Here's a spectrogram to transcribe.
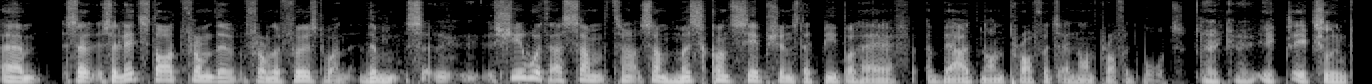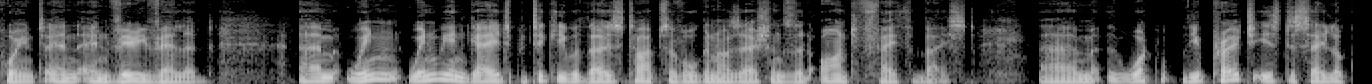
Um, so so let's start from the from the first one. The so, share with us some some misconceptions that people have about non-profits and non-profit boards. Okay, Ex- excellent point, and and very valid. Um, when when we engage, particularly with those types of organisations that aren't faith based, um, what the approach is to say, look,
